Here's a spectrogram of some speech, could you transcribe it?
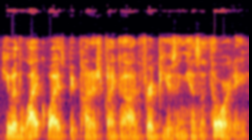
he would likewise be punished by God for abusing his authority.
